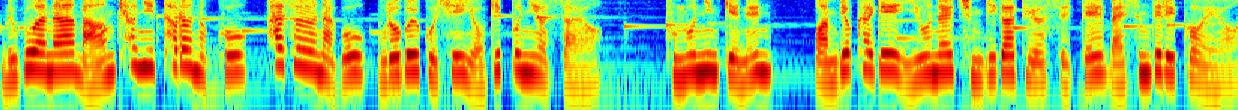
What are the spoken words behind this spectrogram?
누구 하나 마음 편히 털어놓고 하소연하고 물어볼 곳이 여기뿐이었어요. 부모님께는 완벽하게 이혼할 준비가 되었을 때 말씀드릴 거예요.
